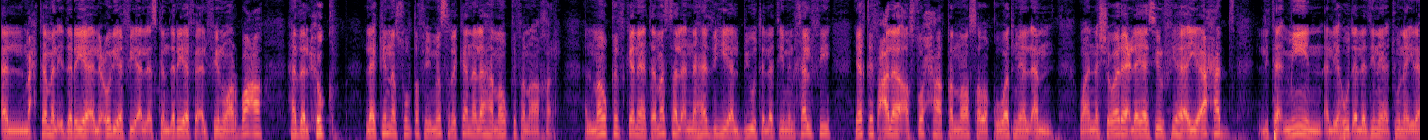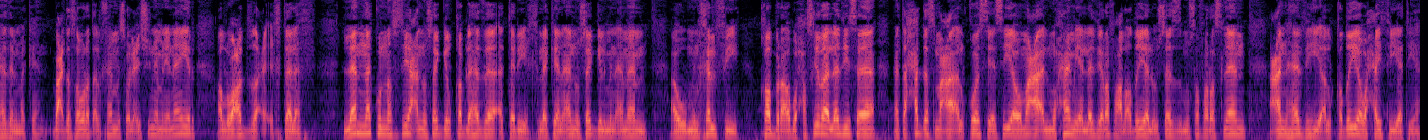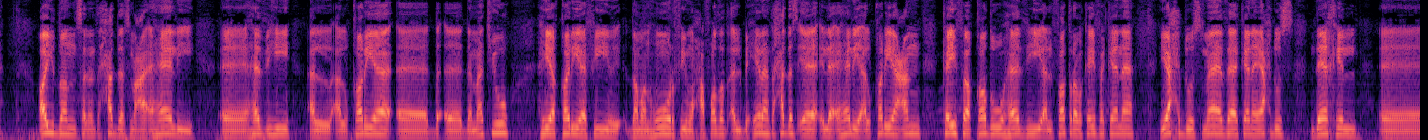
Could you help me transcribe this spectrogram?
المحكمة الإدارية العليا في الإسكندرية في 2004 هذا الحكم. لكن السلطة في مصر كان لها موقفا آخر. الموقف كان يتمثل أن هذه البيوت التي من خلفي يقف على أسطحها قناصة وقوات من الأمن وأن الشوارع لا يسير فيها أي أحد لتأمين اليهود الذين يأتون إلى هذا المكان. بعد ثورة الخامس والعشرين من يناير الوضع اختلف. لم نكن نستطيع أن نسجل قبل هذا التاريخ لكن الآن نسجل من أمام أو من خلف قبر أبو حصيرة الذي سنتحدث مع القوى السياسية ومع المحامي الذي رفع القضية الأستاذ مصطفى رسلان عن هذه القضية وحيثيتها. أيضا سنتحدث مع أهالي آه هذه القرية آه دماتيو. هي قرية في دمنهور في محافظة البحيرة. نتحدث إلى أهالي القرية عن كيف قضوا هذه الفترة وكيف كان يحدث ماذا كان يحدث داخل آه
